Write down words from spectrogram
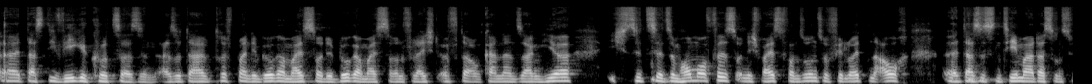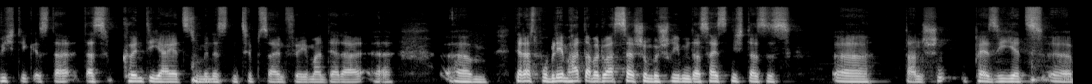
äh, dass die Wege kürzer sind. Also da trifft man den Bürgermeister oder die Bürgermeisterin vielleicht öfter und kann dann sagen, hier, ich sitze jetzt im Homeoffice und ich weiß von so und so vielen Leuten auch, äh, das ist ein Thema, das uns wichtig ist. Da, das könnte ja jetzt zumindest ein Tipp sein für jemand, der da äh, ähm, der das Problem hat, aber du hast es ja schon beschrieben, das heißt nicht, dass es äh, dann per se jetzt äh,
